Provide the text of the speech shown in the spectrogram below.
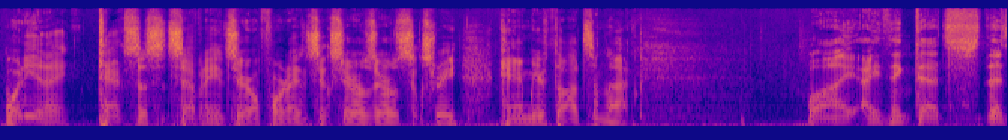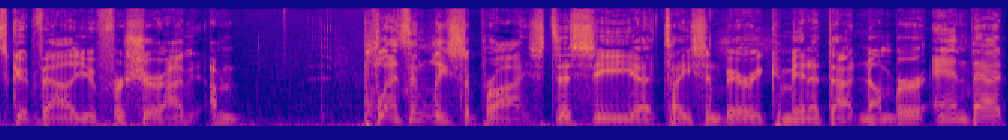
What do you think? Text us at 780 496 0063. Cam, your thoughts on that? Well, I, I think that's that's good value for sure. I'm, I'm pleasantly surprised to see uh, Tyson Barrie come in at that number and that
